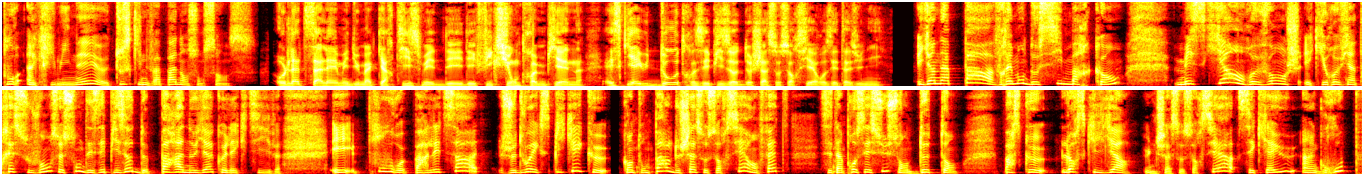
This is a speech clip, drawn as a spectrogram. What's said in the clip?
pour incriminer euh, tout ce qui ne va pas dans son sens. Au-delà de Salem et du macartisme et des, des fictions trumpiennes, est-ce qu'il y a eu d'autres épisodes de chasse aux sorcières aux États-Unis? Il n'y en a pas vraiment d'aussi marquants, mais ce qu'il y a en revanche et qui revient très souvent, ce sont des épisodes de paranoïa collective. Et pour parler de ça, je dois expliquer que quand on parle de chasse aux sorcières, en fait, c'est un processus en deux temps. Parce que lorsqu'il y a une chasse aux sorcières, c'est qu'il y a eu un groupe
